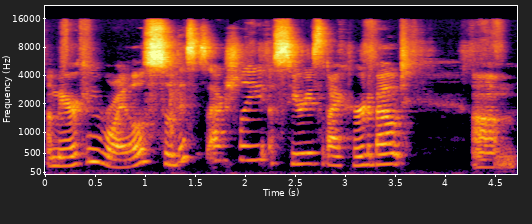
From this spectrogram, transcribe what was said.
American Royals. So this is actually a series that I heard about. Um,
